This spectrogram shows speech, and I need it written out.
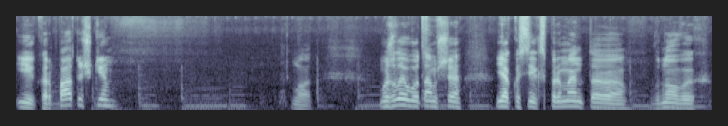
і карпаточки. От. Можливо, там ще в якості експеримента в нових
